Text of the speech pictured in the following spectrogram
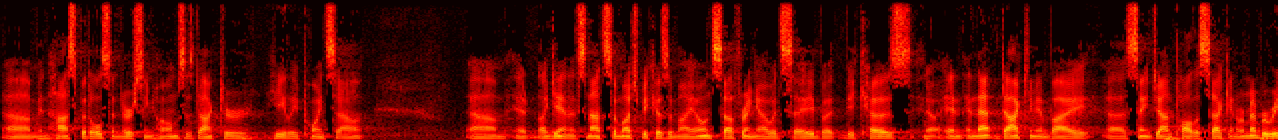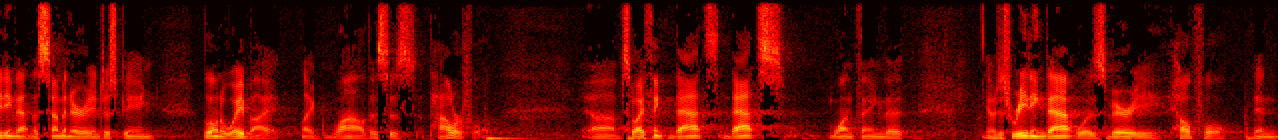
um, in hospitals and nursing homes, as Dr. Healy points out. Um, again, it's not so much because of my own suffering, I would say, but because, you know, and, and that document by uh, St. John Paul II, I remember reading that in the seminary and just being blown away by it. Like, wow, this is powerful. Um, so I think that's, that's one thing that, you know, just reading that was very helpful and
